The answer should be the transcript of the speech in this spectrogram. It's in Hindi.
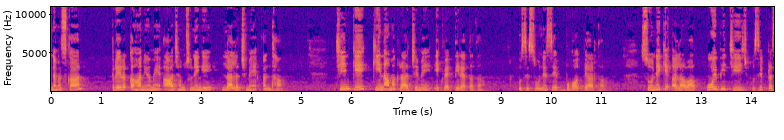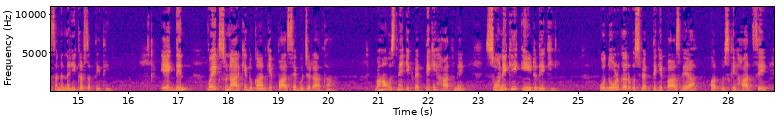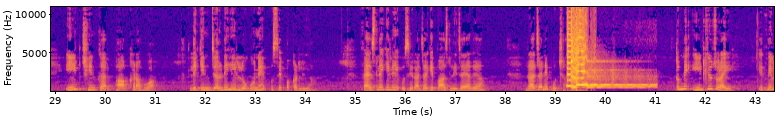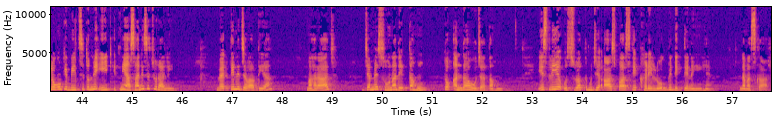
नमस्कार। प्रेरक कहानियों में आज हम सुनेंगे लालच में अंधा। चीन के की नामक राज्य में एक व्यक्ति रहता था। उसे सोने से बहुत प्यार था। सोने के अलावा कोई भी चीज़ उसे प्रसन्न नहीं कर सकती थी। एक दिन वो एक सुनार की दुकान के पास से गुजर रहा था। वहाँ उसने एक व्यक्ति के हाथ में सोने की ईंट देखी। वो दौड़कर उस व्यक्ति के पास गया और उसके हाथ से ईंट छीनकर भाग खड़ा हुआ, लेकिन जल्दी ही लोगों ने उसे पकड़ लिया। फैसले के लिए उसे राजा के पास ले जाया गया। राजा ने पूछा, तुमने ईंट क्यों चुराई? इतने लोगों के बीच से तुमने ईंट इतनी आसानी से चुरा ली? व्यक्ति ने जवाब दिया, महाराज, जब मैं सोना देखता हूँ तो अंधा हो जाता हूँ। इसलिए उस वक्त मुझे आसपास के खड़े लोग भी दिखते नहीं हैं। नमस्कार।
